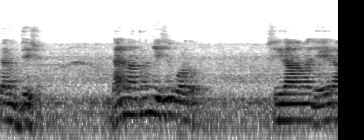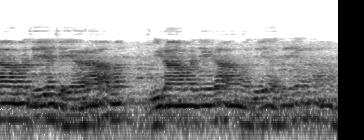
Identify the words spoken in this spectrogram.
దాని ఉద్దేశం. దాని మంత్రం చేసేయకూడదు. శ్రీరామ జయ రామ జయ జయ రామ శ్రీరామ జయ రామ జయ జయ రామ.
